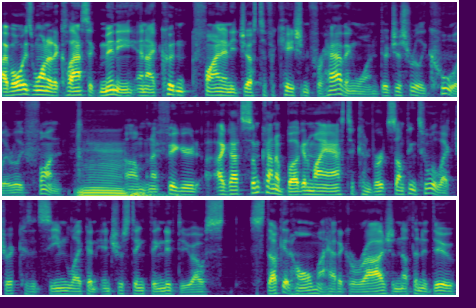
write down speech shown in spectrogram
I've always wanted a classic Mini, and I couldn't find any justification for having one. They're just really cool. They're really fun. Mm. Um, and I figured I got some kind of bug in my ass to convert something to electric because it seemed like an interesting thing to do. I was stuck at home. I had a garage and nothing to do.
